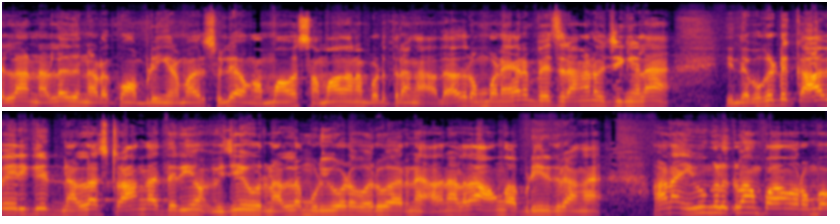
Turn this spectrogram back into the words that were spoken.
எல்லாம் நல்லது நடக்கும். அப்படிங்கிற மாதிரி சொல்லி அவங்க அம்மாவை சமாதானப்படுத்துகிறாங்க அதாவது ரொம்ப நேரம் பேசுகிறாங்கன்னு வச்சிங்களேன் இந்த பக்கத்து காவேரிக்கு நல்லா ஸ்ட்ராங்காக தெரியும். விஜய் ஒரு நல்ல முடிவோடு வருவார்னு அதனால தான் அவங்க அப்படி இருக்கிறாங்க. ஆனால் இவங்களுக்குலாம் பாவம் ரொம்ப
